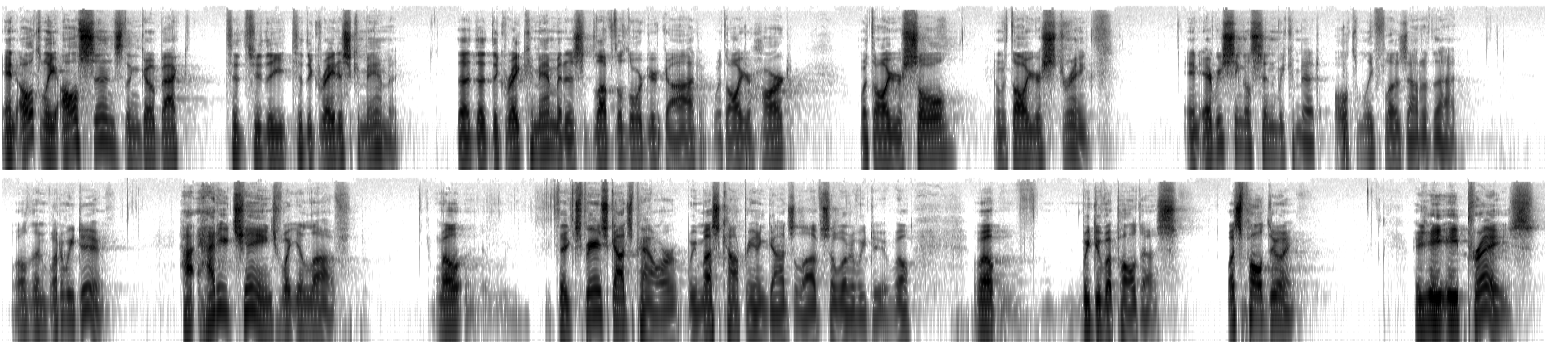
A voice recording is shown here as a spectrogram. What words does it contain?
And ultimately, all sins then go back to, to, the, to the greatest commandment. The, the, the great commandment is love the Lord your God with all your heart, with all your soul and with all your strength. And every single sin we commit ultimately flows out of that. Well, then what do we do? How, how do you change what you love? Well, to experience God's power, we must comprehend God's love. So what do we do? Well, well, we do what Paul does. What's Paul doing? He, he prays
